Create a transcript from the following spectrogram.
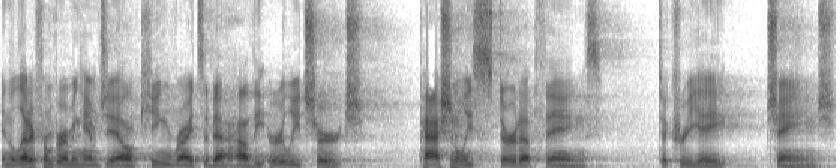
In the letter from Birmingham jail, King writes about how the early church passionately stirred up things to create change.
